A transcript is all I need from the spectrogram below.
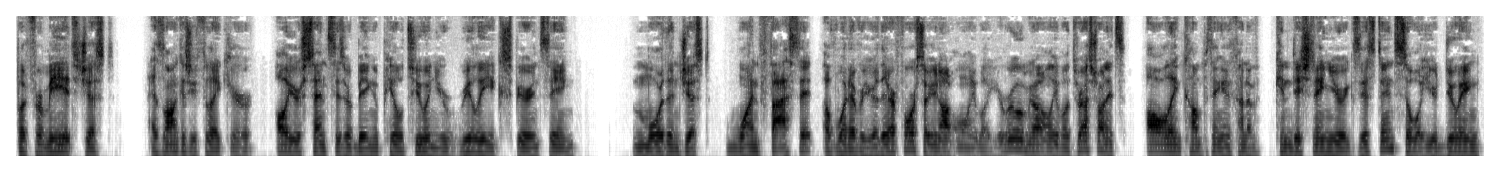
But for me, it's just as long as you feel like your all your senses are being appealed to and you're really experiencing more than just one facet of whatever you're there for. So you're not only about your room, you're not only about the restaurant, it's all encompassing and kind of conditioning your existence. So what you're doing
